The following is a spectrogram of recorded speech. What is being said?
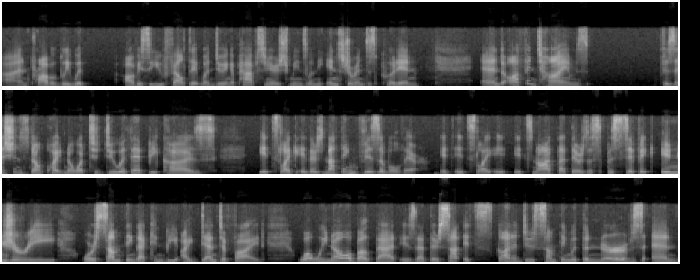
uh, and probably with obviously you felt it when doing a pap smear, which means when the instrument is put in. And oftentimes, physicians don't quite know what to do with it because it's like there's nothing visible there it, it's like it, it's not that there's a specific injury or something that can be identified. What we know about that is that there's some, it's got to do something with the nerves and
